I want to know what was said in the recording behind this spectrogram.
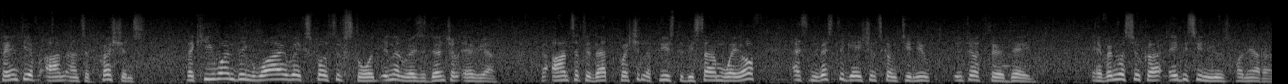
plenty of unanswered questions. The key one being why were explosives stored in a residential area? The answer to that question appears to be some way off as investigations continue into a third day. Evan Wasuka, ABC News, Honiara.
